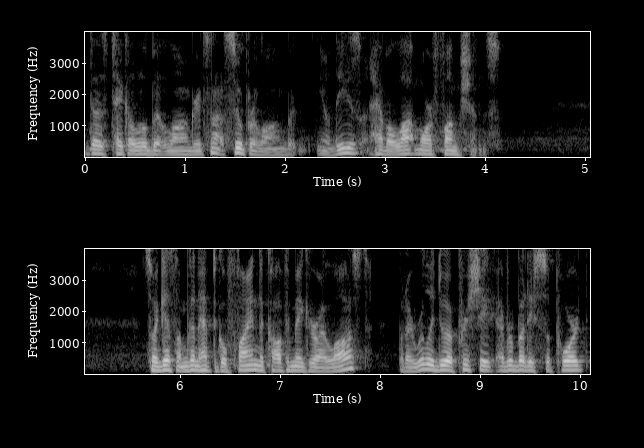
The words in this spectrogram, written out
It does take a little bit longer. It's not super long, but you know, these have a lot more functions. So I guess I'm going to have to go find the coffee maker I lost, but I really do appreciate everybody's support.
